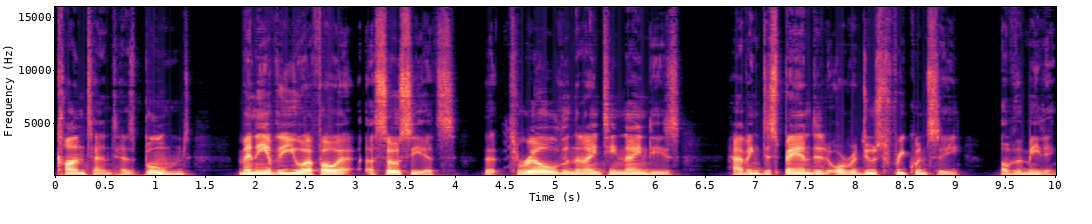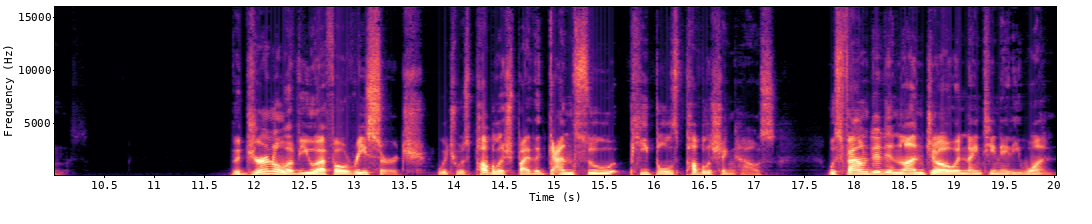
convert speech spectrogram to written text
content has boomed, many of the UFO associates that thrilled in the 1990s having disbanded or reduced frequency of the meetings. The Journal of UFO Research, which was published by the Gansu People's Publishing House, was founded in Lanzhou in 1981,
